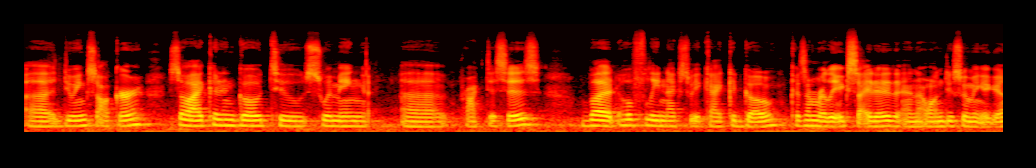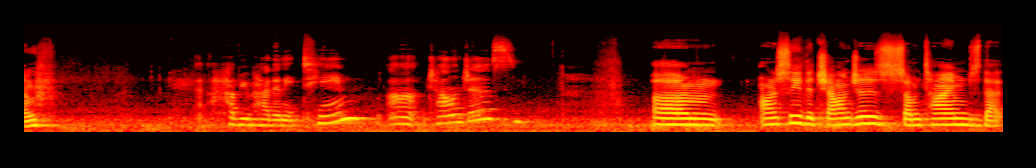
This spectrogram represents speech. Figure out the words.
uh, doing soccer, so I couldn't go to swimming uh, practices. But hopefully next week I could go because I'm really excited and I want to do swimming again. Have you had any team uh, challenges? Um, honestly, the challenges sometimes that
